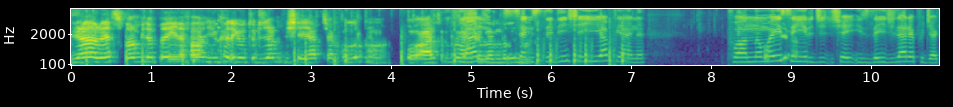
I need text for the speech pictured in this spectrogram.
Ya redstone bloklarıyla falan yukarı götüreceğim bir şey yapacağım olur mu? O artık puan Yani kazandırır sen mı? istediğin şeyi yap yani. Puanlamayı seyirci şey izleyiciler yapacak.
